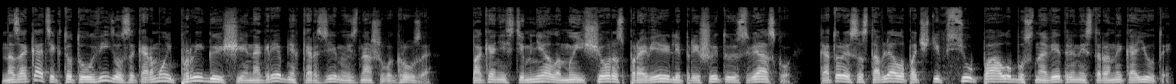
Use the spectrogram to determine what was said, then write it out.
На закате кто-то увидел за кормой прыгающие на гребнях корзину из нашего груза. Пока не стемнело, мы еще раз проверили пришитую связку, которая составляла почти всю палубу с наветренной стороны каюты.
